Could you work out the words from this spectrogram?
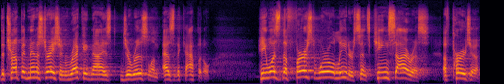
The Trump administration recognized Jerusalem as the capital. He was the first world leader since King Cyrus of Persia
